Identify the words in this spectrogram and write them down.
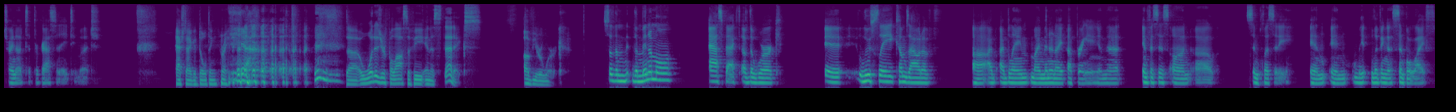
try not to procrastinate too much. Hashtag adulting, right? Yeah. uh, what is your philosophy in aesthetics of your work? So the the minimal aspect of the work it loosely comes out of uh, I, I, blame my Mennonite upbringing and that emphasis on uh, simplicity in in li- living a simple life.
